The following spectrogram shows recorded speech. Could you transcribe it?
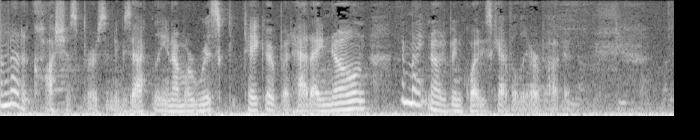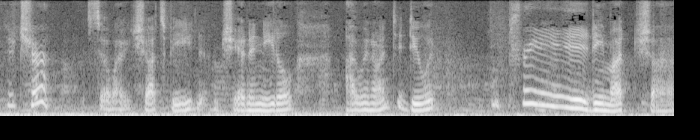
I'm not a cautious person exactly, and I'm a risk taker, but had I known, I might not have been quite as cavalier about it. Sure. So I shot speed and she had a needle. I went on to do it pretty much, uh,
